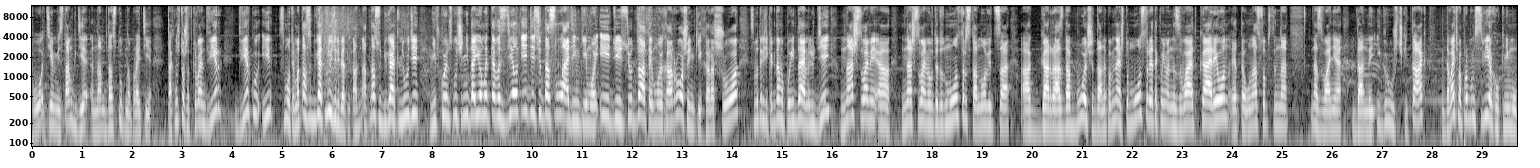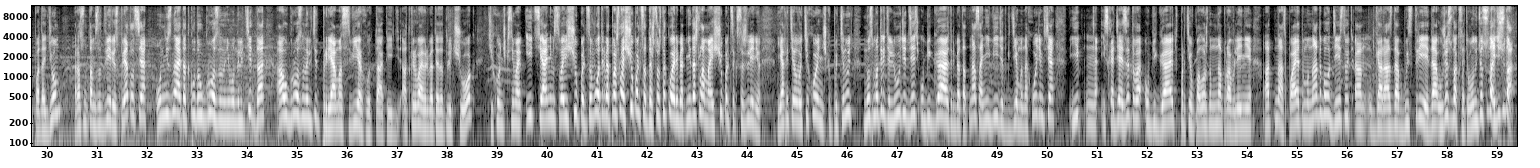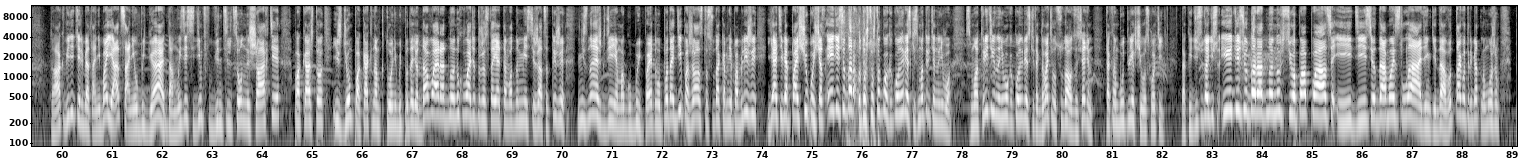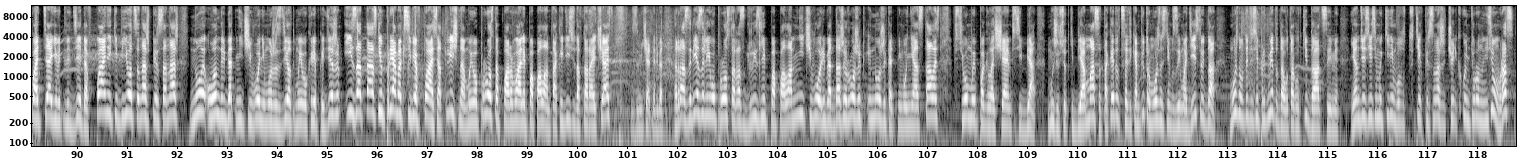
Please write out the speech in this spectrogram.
по тем местам, где нам доступно пройти. Так, ну что ж, открываем дверь, дверку и смотрим. От нас убегают люди, ребят. От, от нас убегают люди. Ни в коем случае не даем этого сделать. Иди сюда, сладенький мой. Иди сюда, ты мой хорошенький. Хорошо. Смотрите, когда мы поедаем людей, наш с вами, э, наш с вами вот этот монстр становится э, гораздо больше. Да, напоминаю, что монстр, я так понимаю, называют Карион. Это у нас, собственно, название данной игрушечки. Так, давайте попробуем сверху к нему подойдем. Раз он там за дверью спрятался, он не знает, откуда угроза на него налетит, да? А угроза налетит прямо сверху. Так, и открываем, ребята, этот лючок. Тихонечко снимаем и тянем свои щупальца. Вот, ребят, пошла щупальца. Да что ж такое, ребят, не дошла моя щупальца, к сожалению. Я хотел его тихонечко потянуть. Но смотрите, люди здесь убегают, ребят, от нас. Они видят, где мы находимся. И, исходя из этого, убегают в противоположном направлении от нас. Поэтому надо было действовать а, гораздо быстрее, да? Уже сюда, кстати, он идет сюда, иди сюда. Так, видите, ребята, они боятся, они убегают. Да, мы здесь сидим в вентиляционной шахте пока что и ждем, пока к нам кто-нибудь подойдет. Давай, родной, ну хватит уже стоять там в одном месте жаться. Ты же не знаешь, где я могу быть. Поэтому подойди, пожалуйста, сюда ко мне поближе. Я тебя пощупаю сейчас. Иди сюда. Да что ж такое, какой он резкий, смотрите на него. Смотрите на него, какой он резкий. Так, давайте вот сюда вот засядем. Так нам будет легче его схватить. Так, иди сюда, иди сюда. Иди сюда, родной. Ну все, попался. Иди сюда, мой сладенький. Да, вот так вот, ребят, мы можем подтягивать людей. Да, в панике бьется наш персонаж. Но он, ребят, ничего не может сделать. Мы его крепко держим и затаскиваем прямо к себе в пасть. Отлично. Мы его просто порвали пополам. Так, иди сюда, вторая часть. Замечательно, ребят. Разрезали его, просто разгрызли пополам. Ничего, ребят, даже рожек и ножик от него не осталось. Все мы поглощаем в себя. Мы же все-таки биомасса. Так, этот, кстати, компьютер, можно с ним взаимодействовать действует, да. Можно вот эти все предметы, да, вот так вот кидаться ими. Я надеюсь, если мы кинем вот тех персонажей какой-нибудь урон нанесем, раз...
